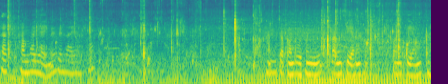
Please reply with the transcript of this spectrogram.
ถ้าทำว่าใหญ่ไม่เป็นไรครับหันกลับมาดูทางนี้ฟังเสียงค่ะฟังเสียงค่ะ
